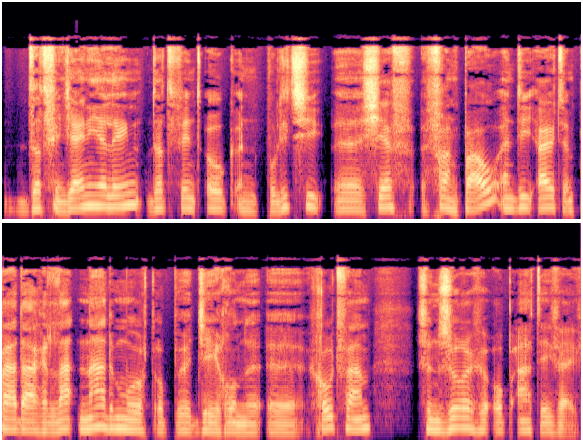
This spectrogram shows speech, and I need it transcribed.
Dat vind jij niet alleen, dat vindt ook een politiechef Frank Pauw. En die uit een paar dagen na de moord op eh, J. Ronne eh, Grootvaam zijn zorgen op AT5.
